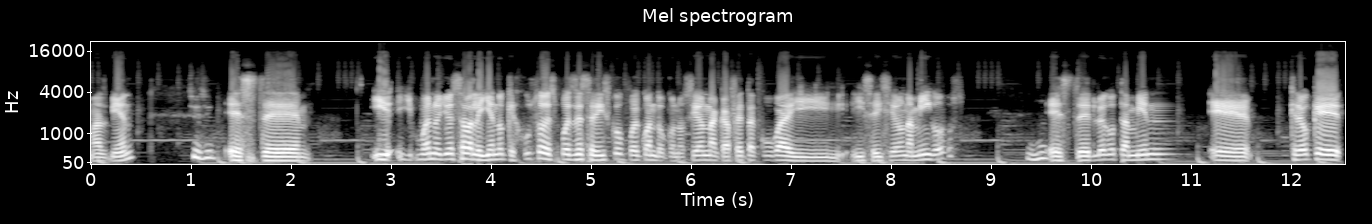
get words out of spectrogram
más bien. Sí, sí. Este y, bueno, yo estaba leyendo que justo después de este disco fue cuando conocieron a Café Tacuba y, y se hicieron amigos. Este, luego también eh, creo que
